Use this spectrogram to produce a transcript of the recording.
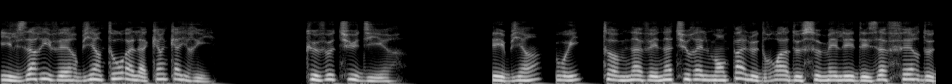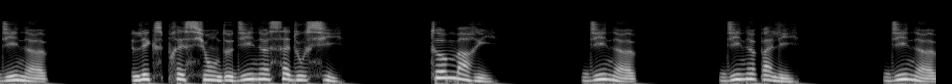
Ils arrivèrent bientôt à la quincaillerie. Que veux-tu dire? Eh bien, oui, Tom n'avait naturellement pas le droit de se mêler des affaires de Dean. L'expression de Dean s'adoucit. Tom Marie. Dean. Dean pâlit. Dean.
